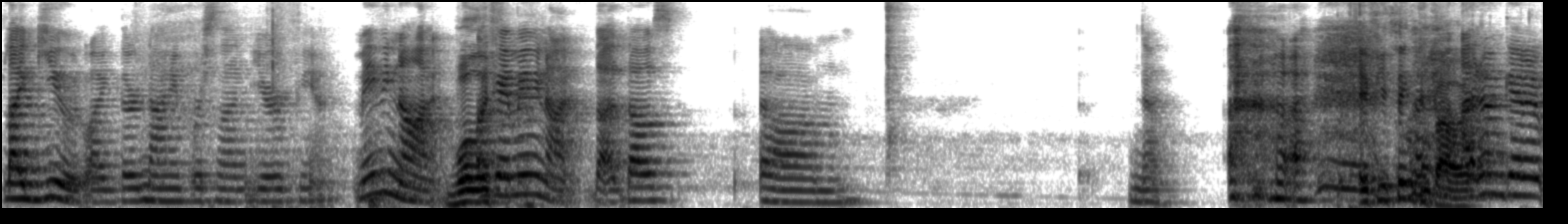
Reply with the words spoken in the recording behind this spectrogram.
like you, like they're 90% European. Maybe not. Well, if- okay, maybe not. That that was um No. If you think about it, I don't get it.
